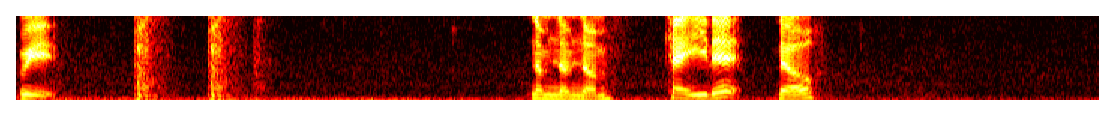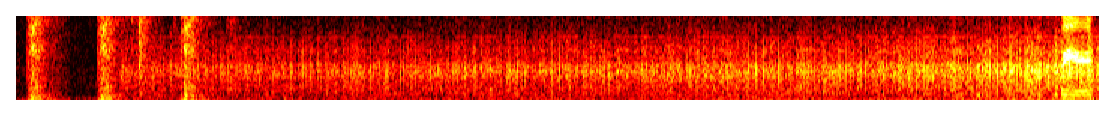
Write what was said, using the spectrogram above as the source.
Sweet. Num num num. Can I eat it? No. Weird.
